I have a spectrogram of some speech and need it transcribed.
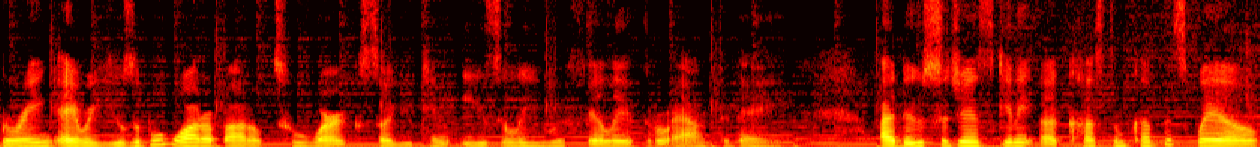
Bring a reusable water bottle to work so you can easily refill it throughout the day. I do suggest getting a custom cup as well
